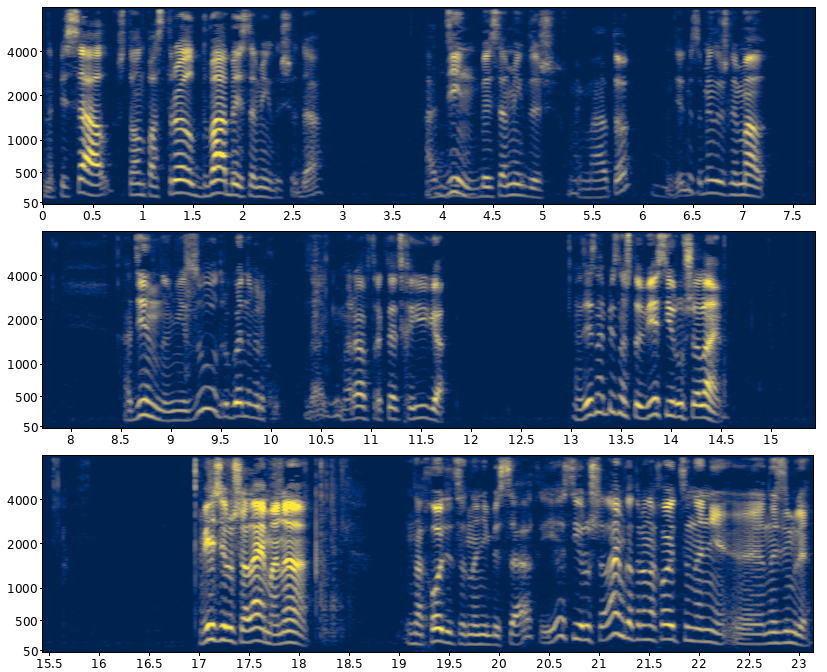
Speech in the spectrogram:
написал, что он построил два Бейсамигдаша, да? Один Бейсамигдаш Лемато, один Бейсамигдаш Лемало. Один внизу, другой наверху. Да, Гимара в трактате Хагига. Здесь написано, что весь Иерушалаем. Весь Иерушалаем, она находится на небесах, и есть Иерушалаем, который находится на, не, э, на земле.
